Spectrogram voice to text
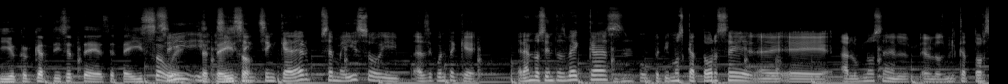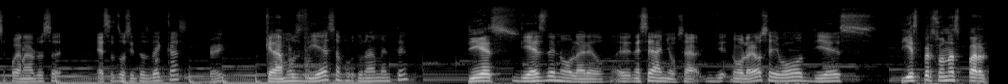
Y yo creo que a ti se te, se te hizo, Sí, güey. y se te sin, hizo. sin- sin querer se me hizo y haz de cuenta que eran 200 becas, Ujú. competimos 14 eh, eh, alumnos en el, el 2014 para ganar esa- esas 200 becas. Ok. Quedamos 10 afortunadamente, 10, 10 de Nuevo Laredo en ese año, o sea, Nuevo Laredo se llevó 10, 10 personas para el-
